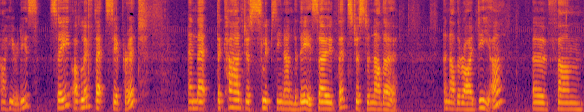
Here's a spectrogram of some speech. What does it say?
Oh, here it is see I've left that separate and that the card just slips in under there so that's just another another idea of um,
